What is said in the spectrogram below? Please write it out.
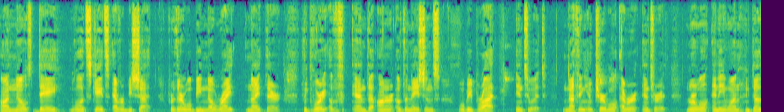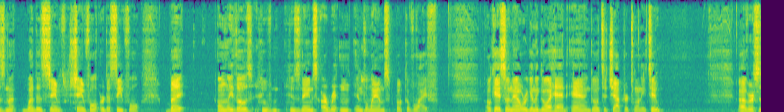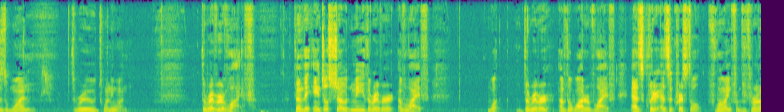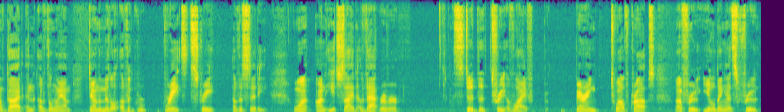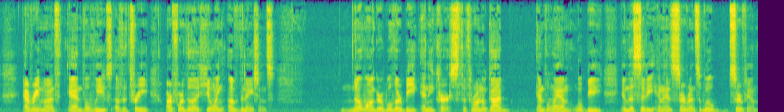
On no day will its gates ever be shut, for there will be no right night there. The glory of and the honor of the nations will be brought into it. Nothing impure will ever enter it, nor will anyone who does not what is shame, shameful or deceitful, but only those who, whose names are written in the Lamb's book of life. Okay, so now we're going to go ahead and go to chapter 22, uh, verses 1 through 21. The river of life. Then the angel showed me the river of life, what the river of the water of life, as clear as a crystal, flowing from the throne of God and of the Lamb down the middle of the gr- great street of the city. One on each side of that river stood the tree of life, bearing twelve crops of fruit, yielding its fruit every month, and the leaves of the tree are for the healing of the nations. No longer will there be any curse. The throne of God and the Lamb will be in the city, and his servants will serve him.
